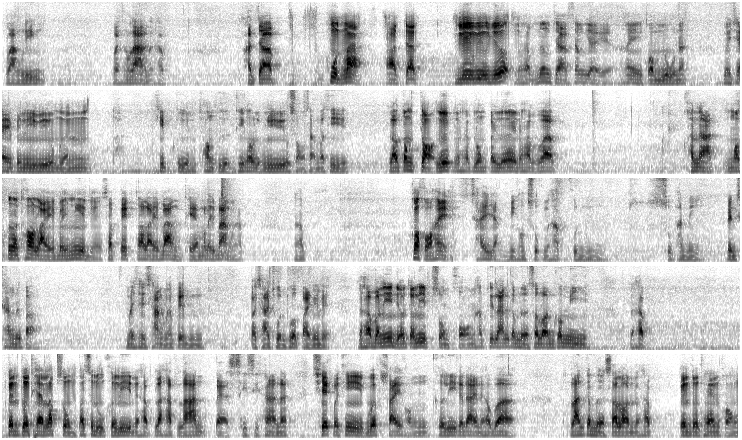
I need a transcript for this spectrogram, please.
วางลิงก์ไว้ข้างล่างนะครับ อาจจะพูดมาก อาจจะรีวิวเยอะนะครับ เนื่องจากช่างใหญ่ให้ความรู้นะ ไม่ใช่ไปรีวิวเหมือนคลิปอื่น ช่องอื่นที่เขารีวิวสองสามนาที เราต้องเจาะลึกนะครับ ลงไปเลยนะครับว่า ขนาดมอเตอร์เท่าไหร่ใบมีดเนี่ยสเปคเท่าไหร่บ้างแถมอะไรบ้างครับนะครับ ก็ขอให้ใช้อย่างมีความสุขนะครับ คุณสุพันธ์นีเป็นช่างหรือเปล่า ไม่ใช่ช่างนะเป็นประชาชนทั่วไปนี่แหละนะครับ วันนี้เดี๋ยวจะรีบส่งของนะครับที่ร้านกำเนิดสลอนก็มีนะครับ เป็นตัวแทนรับส่งพัสดุเคอรี่นะครับ รหัสร้าน 8445 นะ เช็คไปที่เว็บไซต์ของเคอรี่ก็ได้นะครับว่าร้านกำเนิดซาลอนนะครับ เป็นตัวแทนของ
